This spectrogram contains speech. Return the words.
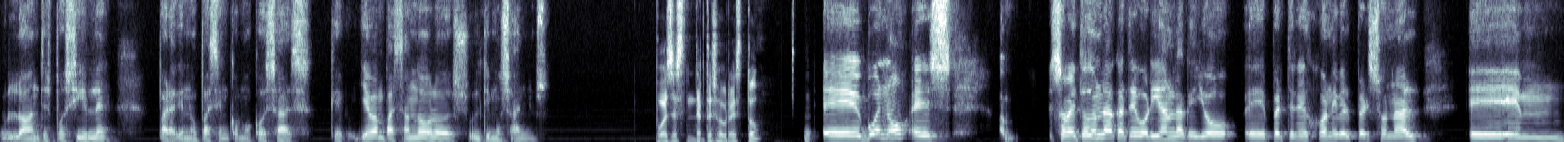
lo antes posible para que no pasen como cosas que llevan pasando los últimos años. ¿Puedes extenderte sobre esto? Eh, bueno, es sobre todo en la categoría en la que yo eh, pertenezco a nivel personal, eh,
